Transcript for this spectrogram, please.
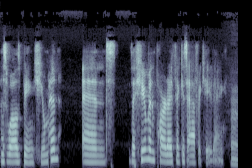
as well as being human. And the human part, I think, is advocating hmm.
